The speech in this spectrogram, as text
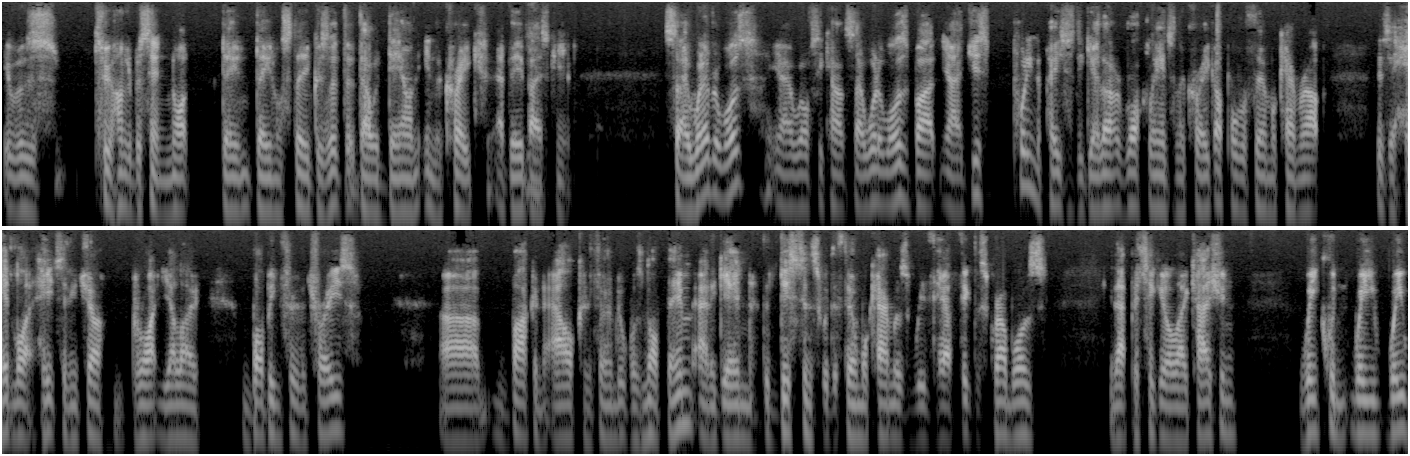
it was 200% not Dean, Dean or Steve because they, they, were down in the creek at their base camp. So whatever it was, you know, we obviously can't say what it was, but you know, just putting the pieces together. Rock lands in the creek. I pull the thermal camera up. There's a headlight heat signature, bright yellow, bobbing through the trees. Uh, Buck and Al confirmed it was not them. And again, the distance with the thermal cameras, with how thick the scrub was in that particular location, we couldn't we we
